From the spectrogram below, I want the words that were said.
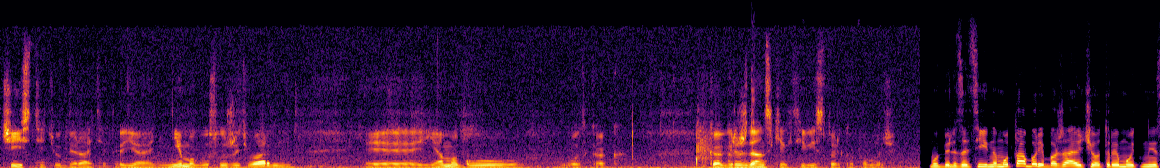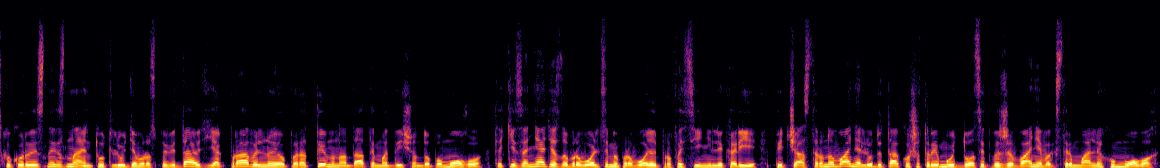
чистить, убирать. Это я не могу служить в армии, э, я могу вот как, как гражданский активист только помочь. Мобілізаційному таборі бажаючі отримують низку корисних знань. Тут людям розповідають, як правильно і оперативно надати медичну допомогу. Такі заняття з добровольцями проводять професійні лікарі. Під час тренування люди також отримують досвід виживання в екстремальних умовах.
